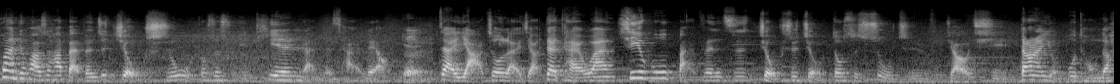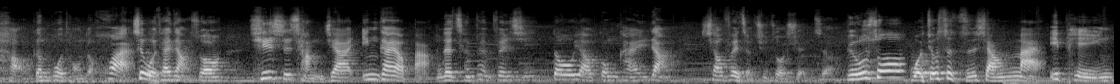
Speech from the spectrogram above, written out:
换句话说，它百分之九十五都是属于天然的材料。对，在亚洲来讲，在台湾几乎百分之九十九都是树脂乳胶漆。当然有不同的好跟不同的坏，所以我才讲说。其实厂家应该要把我们的成分分析都要公开，让消费者去做选择。比如说，我就是只想买一瓶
